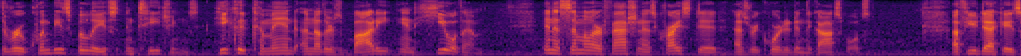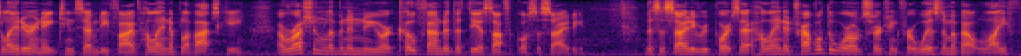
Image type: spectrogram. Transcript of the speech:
through Quimby's beliefs and teachings, he could command another's body and heal them, in a similar fashion as Christ did, as recorded in the Gospels. A few decades later, in 1875, Helena Blavatsky, a Russian living in New York, co founded the Theosophical Society. The Society reports that Helena traveled the world searching for wisdom about life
